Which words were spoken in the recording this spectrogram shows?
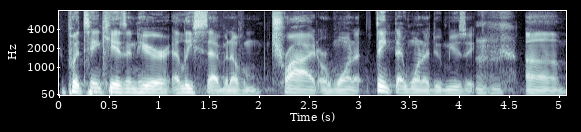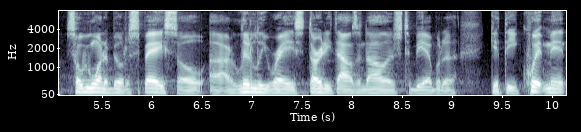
you put ten kids in here, at least seven of them tried or want to think they want to do music. Um, so we want to build a space. So uh, I literally raised thirty thousand dollars to be able to get the equipment,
